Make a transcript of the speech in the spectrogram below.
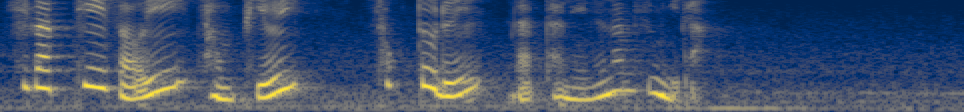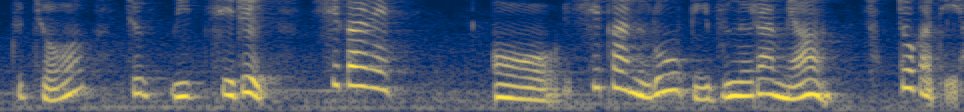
시각 t에서의 점피의 속도를 나타내는 함수입니다. 그쵸? 즉 위치를 시간에 어, 시간으로 미분을 하면 속도가 돼요.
